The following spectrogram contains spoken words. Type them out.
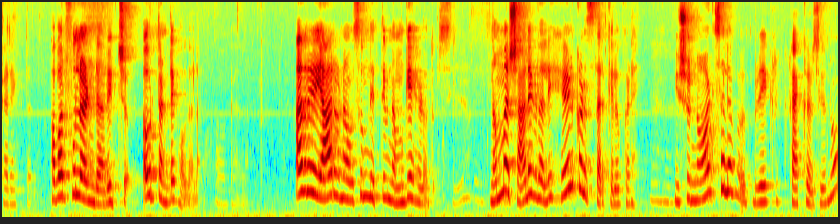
ಕರೆಕ್ಟ್ ಪವರ್ಫುಲ್ ಆ್ಯಂಡ್ ರಿಚ್ ಅವ್ರ ತಂಟೆಗೆ ಹೋಗಲ್ಲ. ಹೋಗಲ್ಲ. ಆದರೆ ಯಾರು ನಾವು ಸುಮ್ಮನೆ ಇರ್ತೀವಿ ನಮಗೆ ಹೇಳೋದು. ನಮ್ಮ ಶಾಲೆಗಳಲ್ಲಿ ಹೇಳ್ಕಳಿಸ್ತಾರೆ ಕೆಲವು ಕಡೆ. You should not celebrate crackers you know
